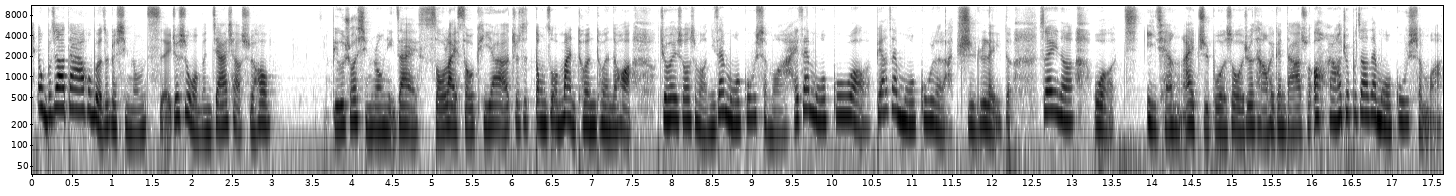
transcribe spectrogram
哎，我不知道大家会不会有这个形容词？诶，就是我们家小时候。比如说，形容你在搜来搜去啊，就是动作慢吞吞的话，就会说什么你在蘑菇什么啊，还在蘑菇哦，不要再蘑菇了啦之类的。所以呢，我以前很爱直播的时候，我就常常会跟大家说哦，然后就不知道在蘑菇什么啊，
